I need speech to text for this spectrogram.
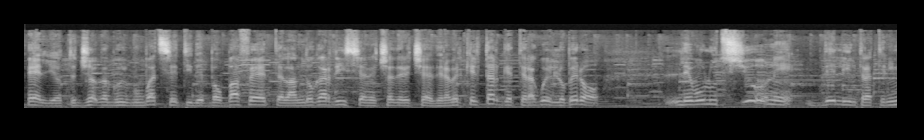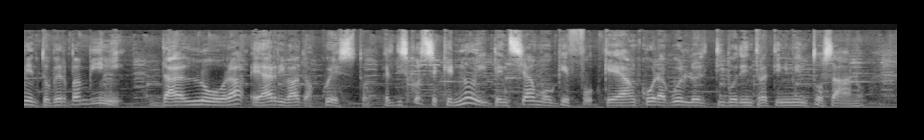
Elliot gioca con i pupazzetti di Boba Fett, Lando Carrissian, eccetera, eccetera, perché il target era quello, però l'evoluzione dell'intrattenimento per bambini da allora è arrivato a questo. Il discorso è che noi pensiamo che, fo- che è ancora quello il tipo di intrattenimento sano.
